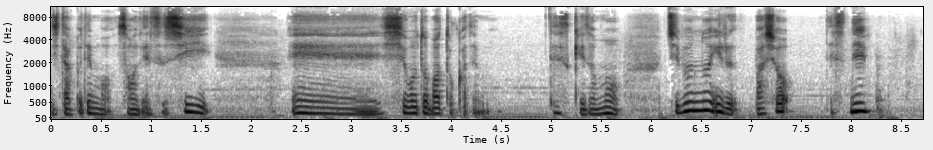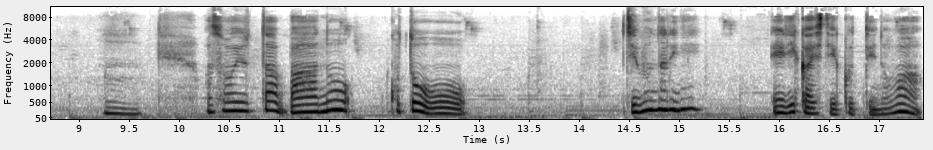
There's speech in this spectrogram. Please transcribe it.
自宅でもそうですし、えー、仕事場とかでもですけども自分のいる場所ですね、うん。まあ、そういった場のことを自分なりに、え、理解していくっていうのは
